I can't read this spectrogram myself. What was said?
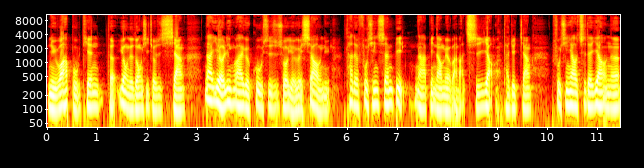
女娲补天的用的东西就是香。那也有另外一个故事是说，有一个少女，她的父亲生病，那病到没有办法吃药，她就将父亲要吃的药呢。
